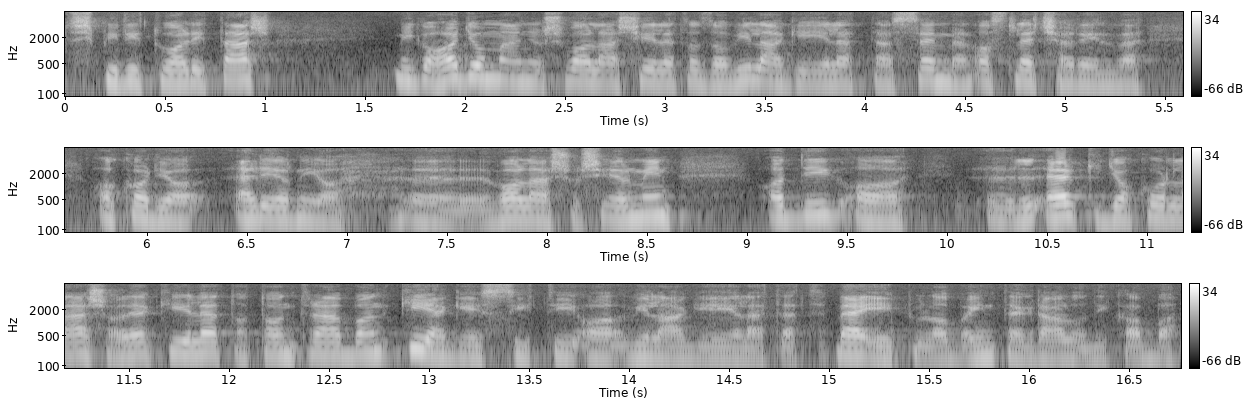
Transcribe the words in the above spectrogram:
spiritualitás, míg a hagyományos vallás élet az a világi élettel szemben azt lecserélve akarja elérni a vallásos élményt, addig a lelki gyakorlás, a lelki élet a tantrában kiegészíti a világi életet, beépül abba, integrálódik abba.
